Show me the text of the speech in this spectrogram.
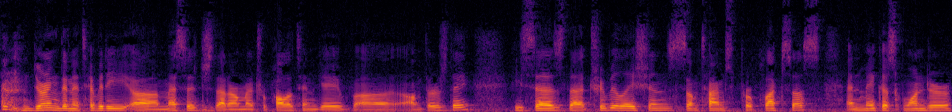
during the Nativity uh, message that our Metropolitan gave uh, on Thursday, he says that tribulations sometimes perplex us and make us wonder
